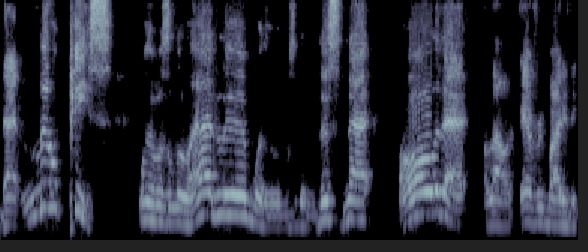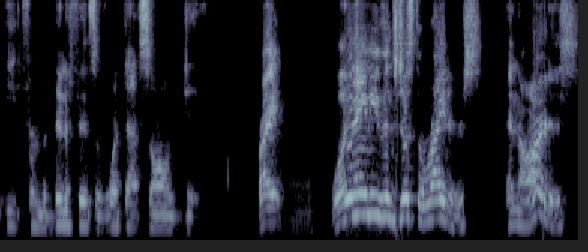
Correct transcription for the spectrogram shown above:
that little piece, whether it was a little ad lib, whether it was a little this and that, all of that allowed everybody to eat from the benefits of what that song did. Right? Mm-hmm. Well, it ain't even just the writers and the artists.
